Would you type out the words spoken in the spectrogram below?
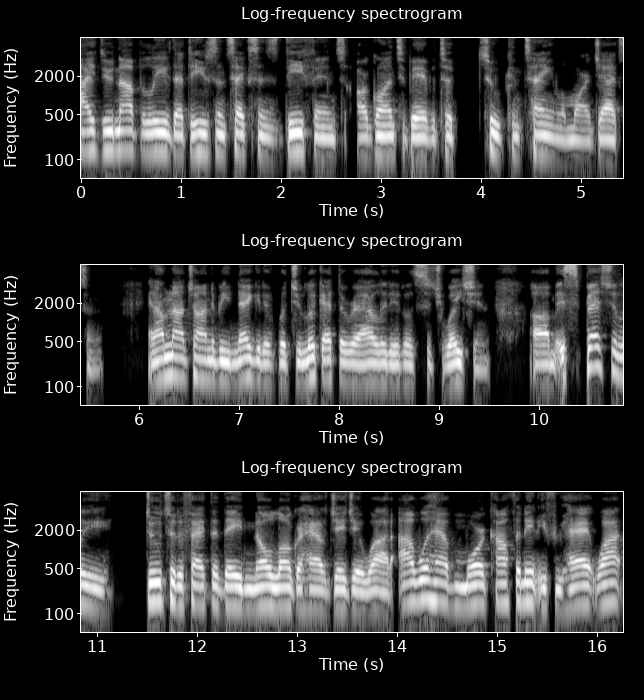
I do not believe that the Houston Texans defense are going to be able to to contain Lamar Jackson. And I'm not trying to be negative, but you look at the reality of the situation, um, especially due to the fact that they no longer have J.J. Watt. I would have more confidence if you had Watt,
